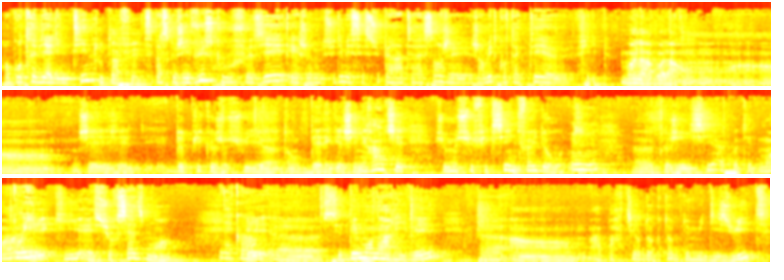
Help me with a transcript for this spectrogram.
rencontré via LinkedIn. Tout à fait. C'est parce que j'ai vu ce que vous faisiez et je me suis dit mais c'est super intéressant. J'ai, envie de contacter euh, Philippe. Voilà, voilà. En- en- en- j'ai- j'ai- depuis que je suis euh, donc délégué général, je me suis fixé une feuille de route Mhm. euh, que j'ai ici à côté de moi Oui. et qui est sur 16 mois. D'accord. Et euh, c'est dès mon arrivée, à partir d'octobre 2018,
